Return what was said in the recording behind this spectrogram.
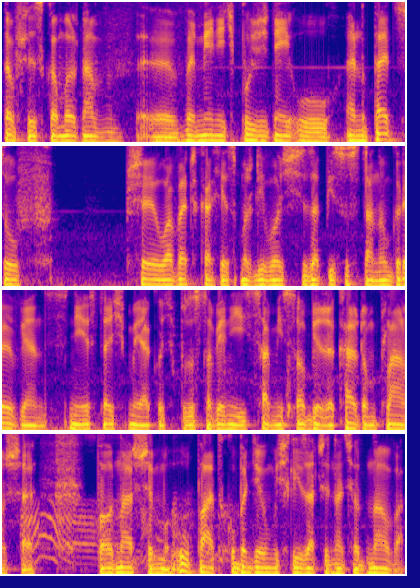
To wszystko można w, e, wymienić później u NPC-ów przy ławeczkach jest możliwość zapisu stanu gry, więc nie jesteśmy jakoś pozostawieni sami sobie, że każdą planszę po naszym upadku będziemy musieli zaczynać od nowa.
